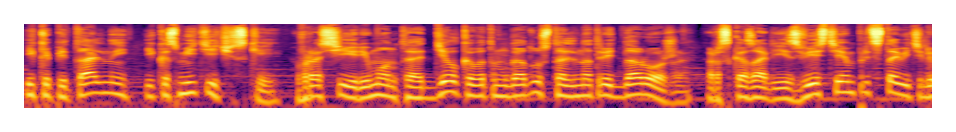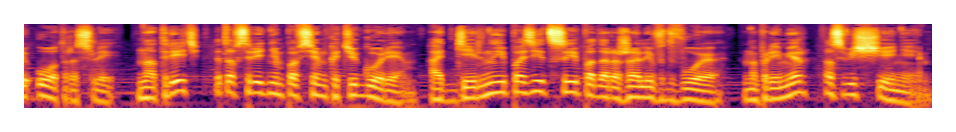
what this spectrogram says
и капитальный, и косметический. В России ремонт и отделка в этом году стали на треть дороже, рассказали известиям представители отрасли. На треть – это в среднем по всем категориям. Отдельные позиции подорожали вдвое, например, освещение.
